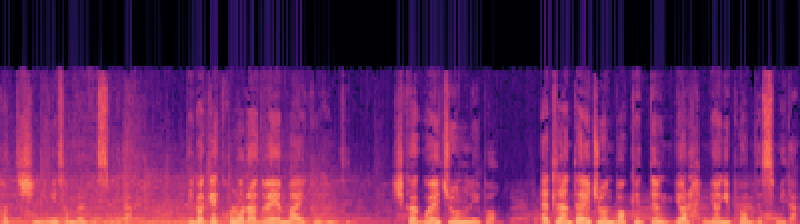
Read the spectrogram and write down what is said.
커트 실링이 선발됐습니다. 이 밖에 콜로라도의 마이크 햄튼, 시카고의 존 리버, 애틀란타의 존 버켓 등 11명이 포함됐습니다.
